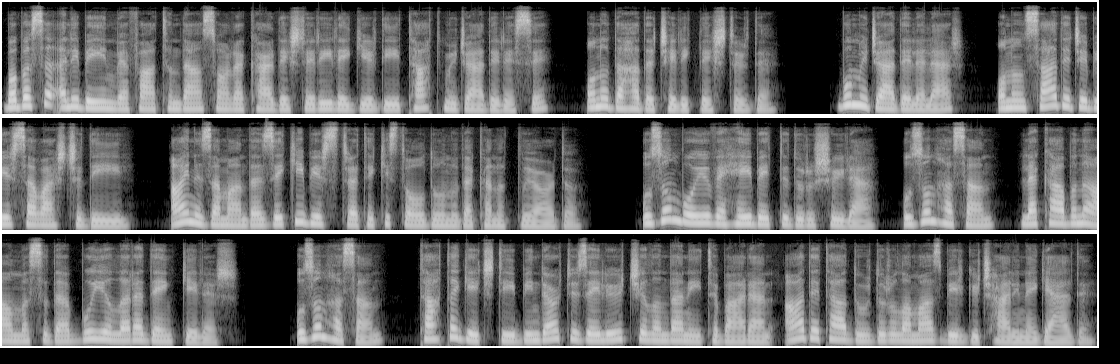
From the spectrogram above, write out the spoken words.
Babası Ali Bey'in vefatından sonra kardeşleriyle girdiği taht mücadelesi, onu daha da çelikleştirdi. Bu mücadeleler, onun sadece bir savaşçı değil, aynı zamanda zeki bir stratejist olduğunu da kanıtlıyordu. Uzun boyu ve heybetli duruşuyla, Uzun Hasan, lakabını alması da bu yıllara denk gelir. Uzun Hasan, tahta geçtiği 1453 yılından itibaren adeta durdurulamaz bir güç haline geldi.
